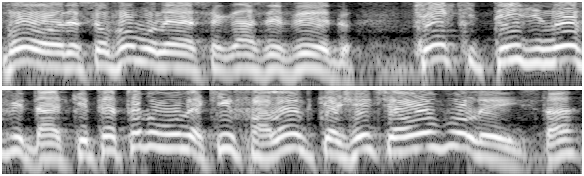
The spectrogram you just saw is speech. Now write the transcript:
Bom, Anderson, vamos nessa, Azevedo. O que é que tem de novidade? Que tem todo mundo aqui falando que a gente é ovolês, tá?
